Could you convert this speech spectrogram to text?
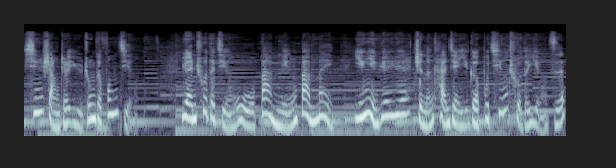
欣赏着雨中的风景。远处的景物半明半昧，隐隐约约只能看见一个不清楚的影子。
